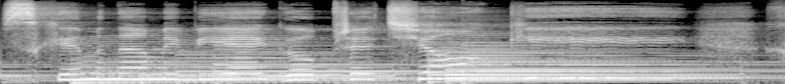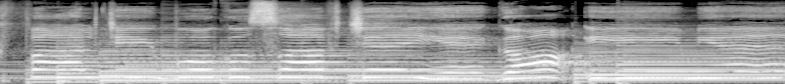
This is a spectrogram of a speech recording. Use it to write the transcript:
z hymnami w Jego przedsionki. Chwalcie i błogosławcie Jego imię.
